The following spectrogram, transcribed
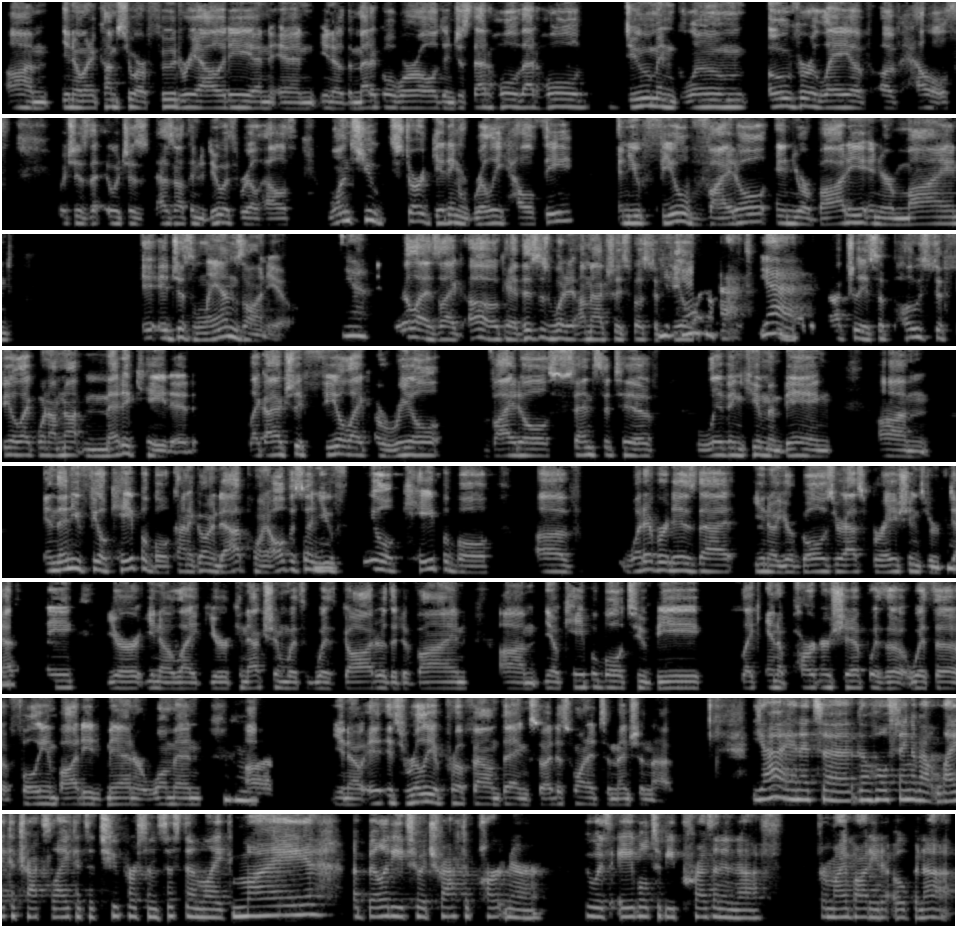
um you know when it comes to our food reality and and you know the medical world and just that whole that whole doom and gloom overlay of of health which is that which is has nothing to do with real health. Once you start getting really healthy and you feel vital in your body and your mind it, it just lands on you. Yeah. Realize like oh okay this is what i'm actually supposed to you feel like. yeah. Actually is supposed to feel like when i'm not medicated like i actually feel like a real vital sensitive living human being um and then you feel capable kind of going to that point all of a sudden you feel capable of whatever it is that you know your goals your aspirations your Mhm. destiny your you know like your connection with with god or the divine um you know capable to be like in a partnership with a with a fully embodied man or woman Mhm. uh, you know it, it's really a profound thing so i just wanted to mention that Yeah, and it's a the whole thing about like attracts like. It's a two person system. Like my ability to attract a partner who is able to be present enough for my body to open up.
